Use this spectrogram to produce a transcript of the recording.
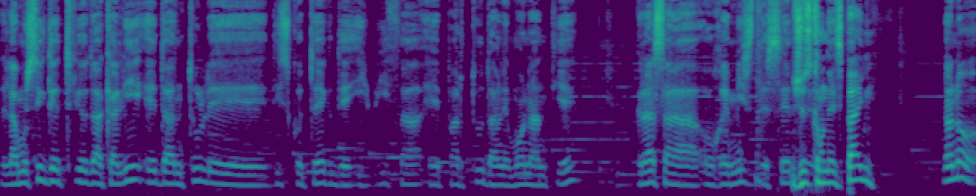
la musique de Trio d'Akali est dans toutes les discothèques de Ibiza et partout dans le monde entier, grâce à- au remix de cette. Jusqu'en Espagne? Non, non.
